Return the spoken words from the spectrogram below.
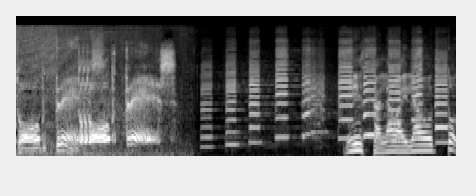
Top 3. Top 3. Esta la ha bailado to-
